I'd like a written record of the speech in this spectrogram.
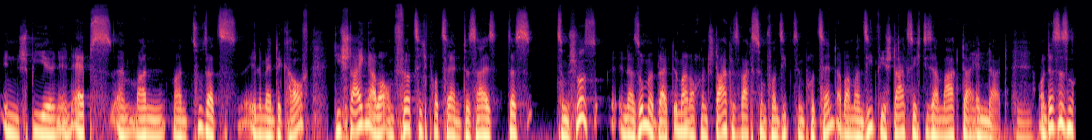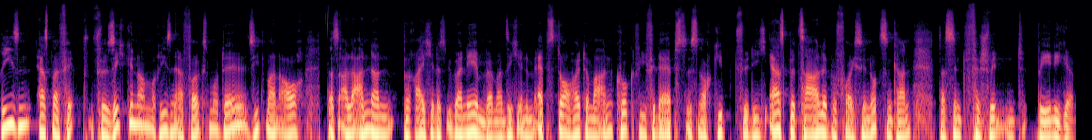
in Spielen, in Apps äh, man, man Zusatzelemente kauft, die steigen aber um 40 Prozent. Das heißt, das zum Schluss in der Summe bleibt immer noch ein starkes Wachstum von 17 Prozent, aber man sieht, wie stark sich dieser Markt da mhm. ändert. Mhm. Und das ist ein Riesen, erstmal für, für sich genommen, ein Riesenerfolgsmodell. Sieht man auch, dass alle anderen Bereiche das übernehmen. Wenn man sich in einem App Store heute mal anguckt, wie viele Apps es noch gibt, für die ich erst bezahle, bevor ich sie nutzen kann, das sind verschwindend wenige.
